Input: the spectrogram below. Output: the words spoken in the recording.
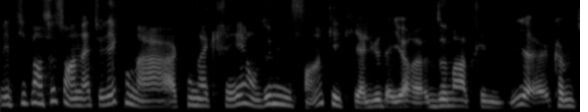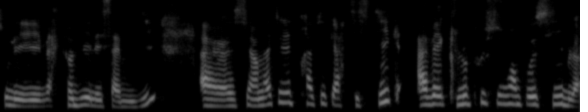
Les petits pinceaux sont un atelier qu'on a qu'on a créé en 2005 et qui a lieu d'ailleurs demain après-midi, comme tous les mercredis et les samedis. C'est un atelier de pratique artistique avec le plus souvent possible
